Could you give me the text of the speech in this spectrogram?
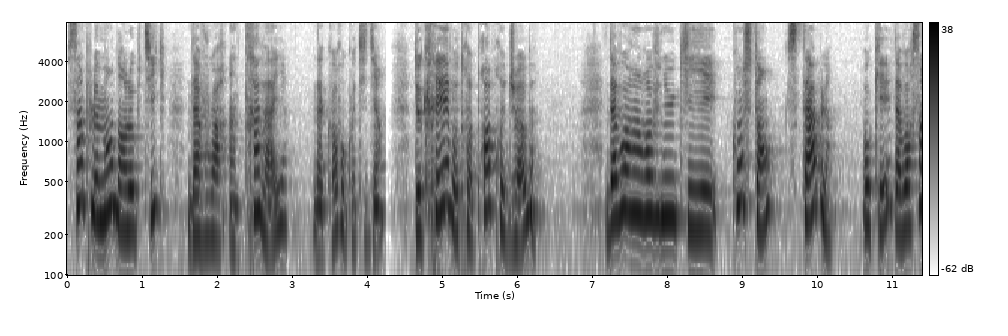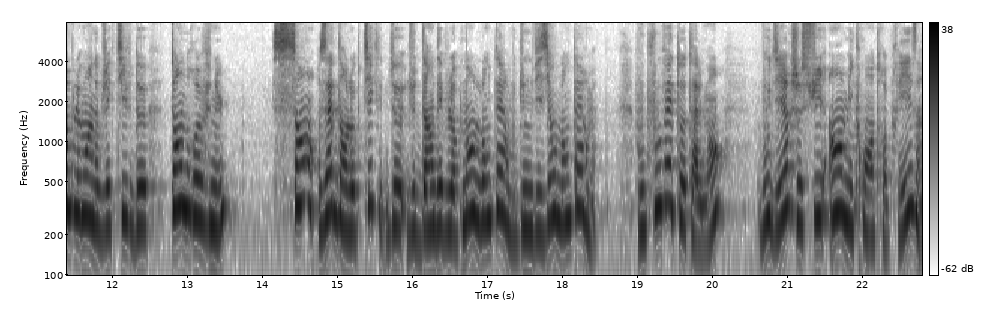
simplement dans l'optique d'avoir un travail, d'accord, au quotidien, de créer votre propre job, d'avoir un revenu qui est constant, stable, ok, d'avoir simplement un objectif de temps de revenus sans être dans l'optique d'un développement long terme ou d'une vision long terme. Vous pouvez totalement vous dire je suis en micro-entreprise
